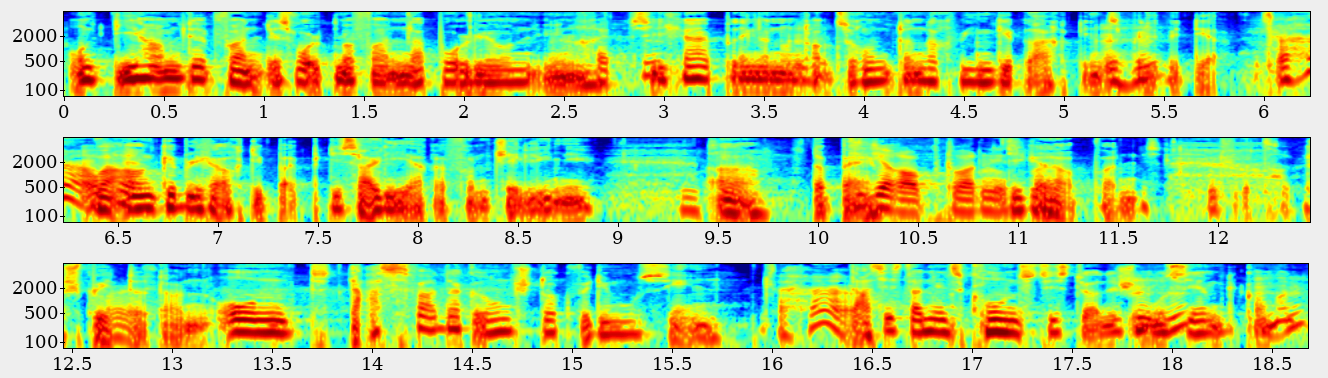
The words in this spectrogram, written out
Und die haben die, das wollten wir von Napoleon in Retten? Sicherheit bringen und hat es runter nach Wien gebracht, ins Belvedere. Aha, War okay. angeblich auch die, die Saliera von Cellini äh, dabei. Die geraubt worden ist. Die geraubt worden ist. Später dann. Und das war der Grundstock für die Museen. Aha. Mhm. Das ist dann ins Kunsthistorische Museum gekommen.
